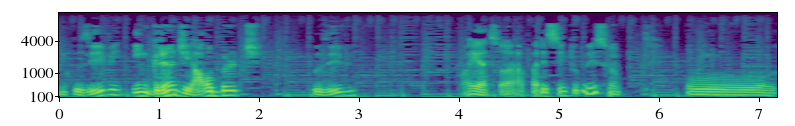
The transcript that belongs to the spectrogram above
inclusive. Em Grande Albert, inclusive. Olha só, apareceu em tudo isso. O.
